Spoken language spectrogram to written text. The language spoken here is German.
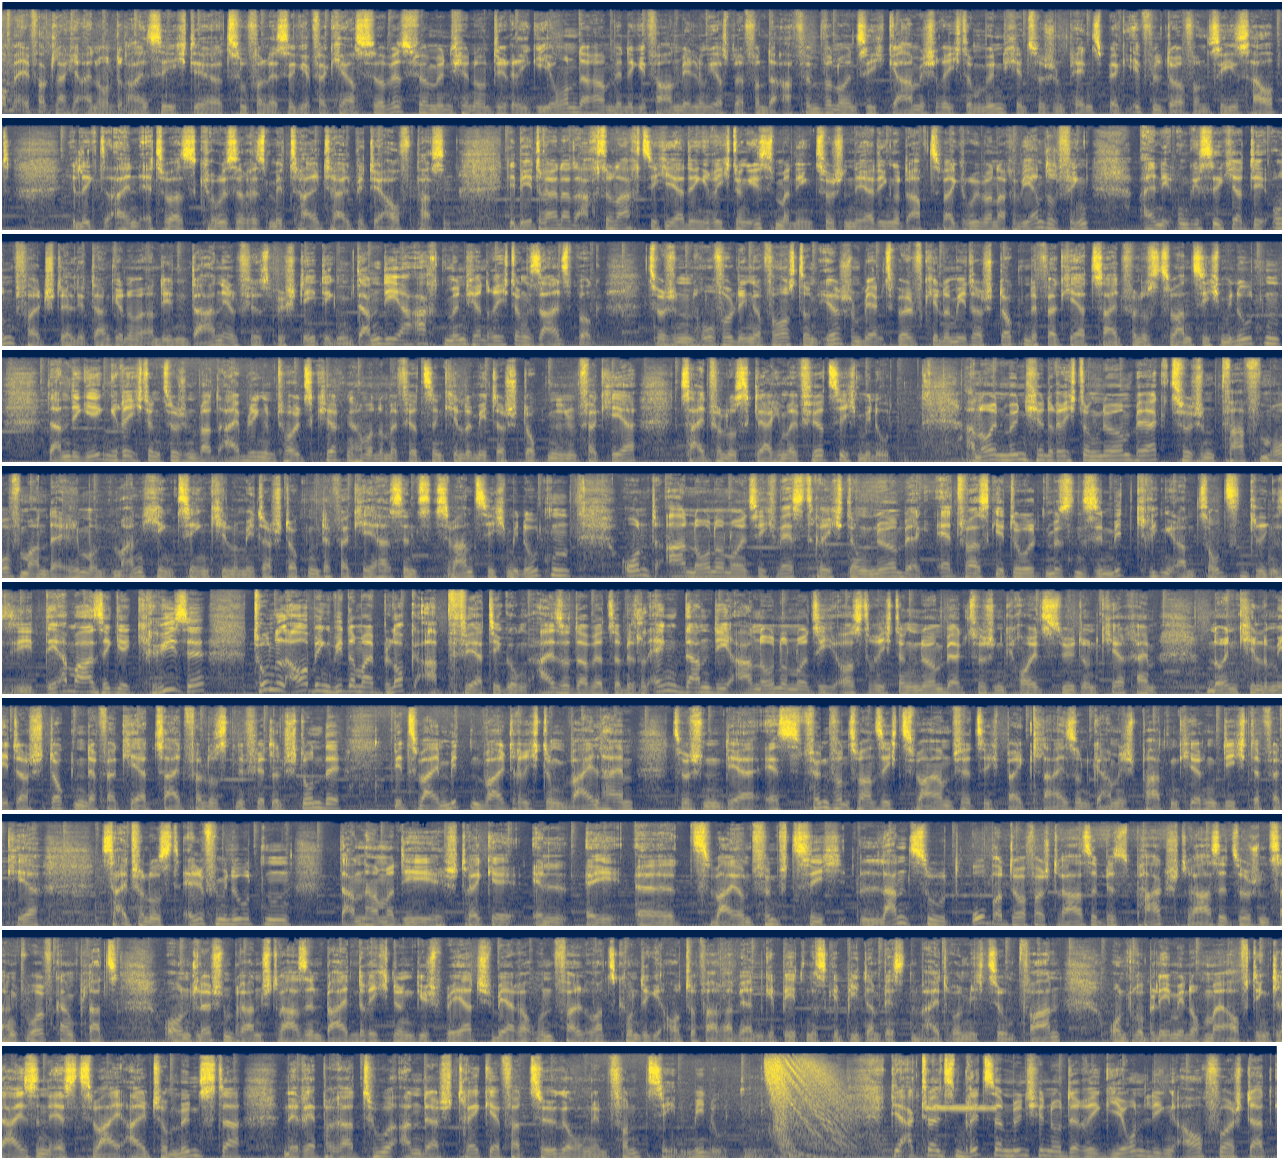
Um 11 Uhr gleich 31, der zuverlässige Verkehrsservice für München und die Region. Da haben wir eine Gefahrenmeldung erstmal von der A95 Garmisch Richtung München zwischen Penzberg, Iffeldorf und Seeshaupt. Hier liegt ein etwas größeres Metallteil, bitte aufpassen. Die B388 Erding Richtung Ismaning zwischen Erding und Abzweig rüber nach Werndelfing. Eine ungesicherte Unfallstelle. Danke nur an den Daniel fürs Bestätigen. Dann die A8 München Richtung Salzburg zwischen Hofoldinger Forst und Irschenberg 12 Kilometer stockender Verkehr, Zeitverlust 20 Minuten. Dann die Gegenrichtung zwischen Bad Aibling und Holzkirchen haben wir nochmal 14 Kilometer stockenden Verkehr, Zeitverlust gleich mal 40 Minuten. A9 München Richtung Nürnberg zwischen Pfaffenhofen an der Ilm und Manching 10 Kilometer stockender Verkehr sind 20 Minuten und A99 West Richtung Nürnberg. Etwas Geduld müssen Sie mitkriegen, ansonsten kriegen Sie die dermaßige Krise. Tunnel Aubing wieder mal Blockabfertigung, also da wird es ein bisschen eng. Dann die A99 Ost Richtung Nürnberg zwischen Kreuz Süd und Kirchheim 9 Kilometer stockender Verkehr, Zeitverlust eine Viertelstunde. B2 Mittenwald Richtung Weilheim zwischen der S25 42 bei Kleis und Garmisch-Partenkirchen dichter Verkehr. Zeitverlust 11 Minuten. Dann haben wir die Strecke LA äh, 52 Landshut Oberdorfer Straße bis Parkstraße zwischen St. Wolfgangplatz und Löschenbrandstraße in beiden Richtungen gesperrt. Schwerer Unfall. Ortskundige Autofahrer werden gebeten, das Gebiet am besten weiträumig zu umfahren. Und Probleme nochmal auf den Gleisen S2 Alto Münster. Eine Reparatur an der Strecke. Verzögerungen von 10 Minuten. Die aktuellsten Blitzer in München und der Region liegen auch vor. Stadt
